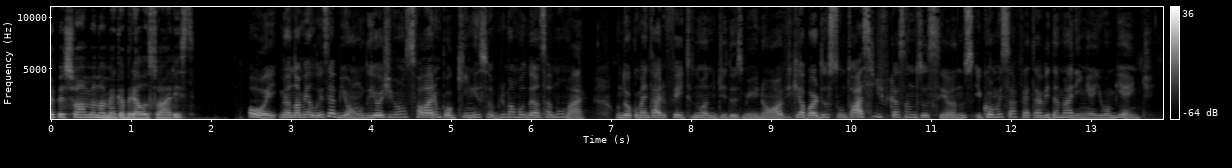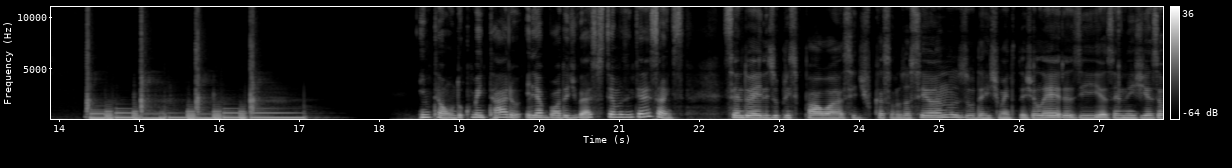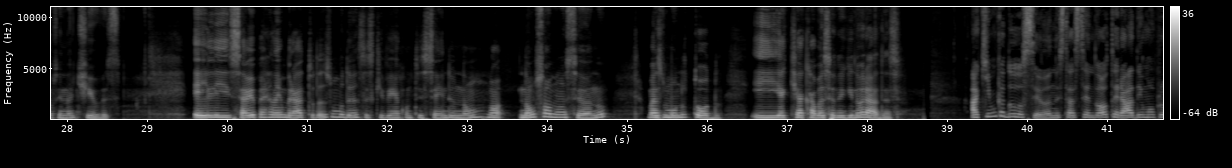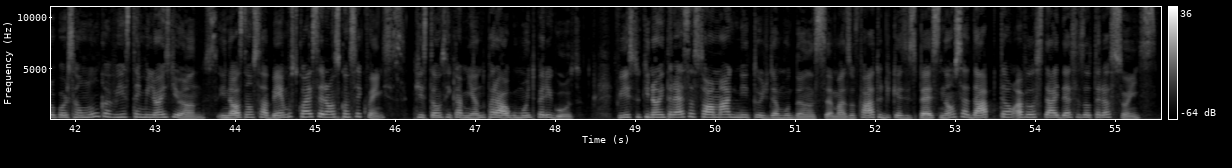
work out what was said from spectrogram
Oi, pessoal, meu nome é Gabriela Soares. Oi, meu nome é Luísa Biondo e hoje vamos falar um pouquinho sobre Uma Mudança no Mar, um documentário feito no ano de 2009 que aborda o assunto acidificação dos oceanos e como isso afeta a vida marinha e o ambiente. Então, o documentário ele aborda diversos temas interessantes, sendo eles o principal a acidificação dos oceanos, o derretimento das geleiras e as energias alternativas. Ele serve para relembrar todas as mudanças que vêm acontecendo não, não só no oceano, mas no mundo todo, e que acabam sendo ignoradas. A química do oceano está sendo alterada em uma proporção nunca vista em milhões de anos, e nós não sabemos quais serão as consequências, que estão se encaminhando para algo muito perigoso, visto que não interessa só a magnitude da mudança, mas o fato de que as espécies não se adaptam à velocidade dessas alterações.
